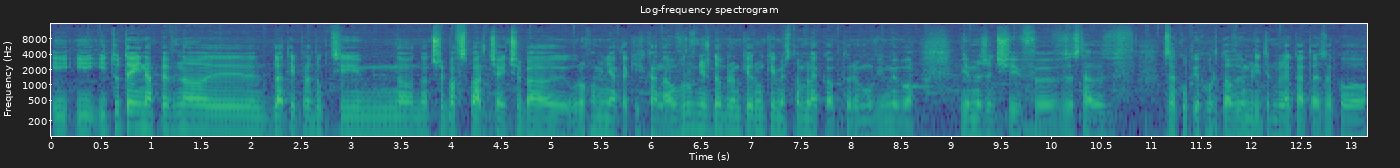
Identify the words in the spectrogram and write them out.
I, i, i tutaj na pewno y, dla tej produkcji no, no, trzeba wsparcia i trzeba uruchomienia takich kanałów. Również dobrym kierunkiem jest to mleko, o którym mówimy, bo wiemy, że dzisiaj w, w, w zakupie hurtowym litr mleka to jest około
